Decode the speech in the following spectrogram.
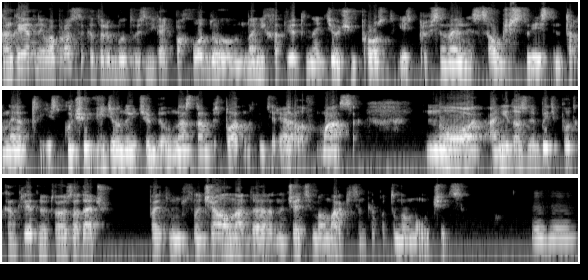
Конкретные вопросы, которые будут возникать по ходу, на них ответы найти очень просто. Есть профессиональные сообщества, есть интернет, есть куча видео на YouTube, у нас там бесплатных материалов масса. Но они должны быть под конкретную твою задачу. Поэтому сначала надо начать email-маркетинг, а потом ему учиться. Угу.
